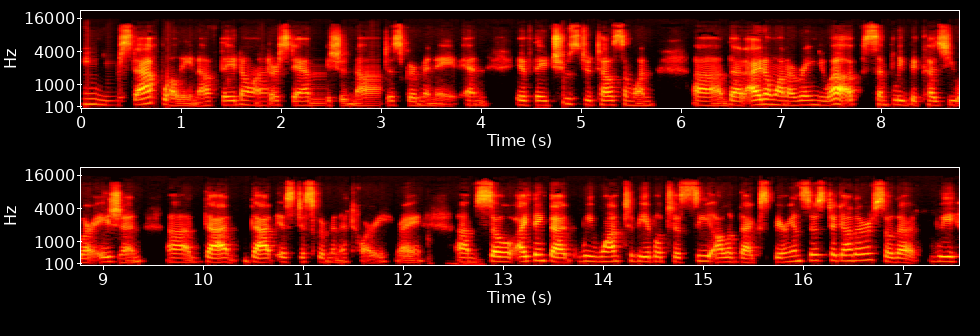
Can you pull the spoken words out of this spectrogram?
your staff well enough, they don't understand they should not discriminate. And if they choose to tell someone uh, that I don't want to ring you up simply because you are Asian, uh, that that is discriminatory, right? Um, mm-hmm. so I think that we want to be able to see all of the experiences together so that we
